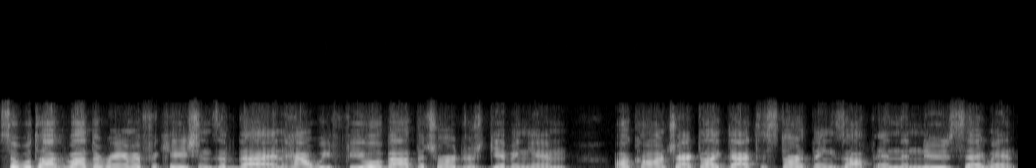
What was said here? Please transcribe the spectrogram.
So we'll talk about the ramifications of that and how we feel about the Chargers giving him a contract like that to start things off in the news segment.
